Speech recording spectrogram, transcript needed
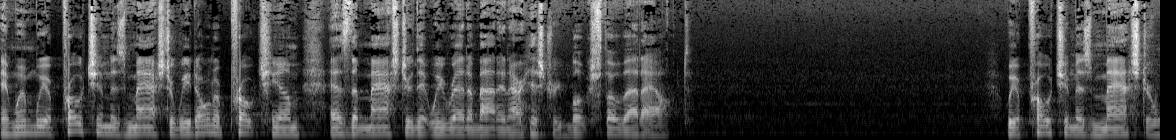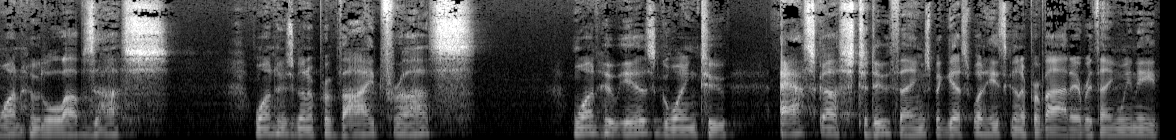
And when we approach him as master, we don't approach him as the master that we read about in our history books. Throw that out. We approach him as master, one who loves us, one who's going to provide for us, one who is going to ask us to do things, but guess what? He's going to provide everything we need.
